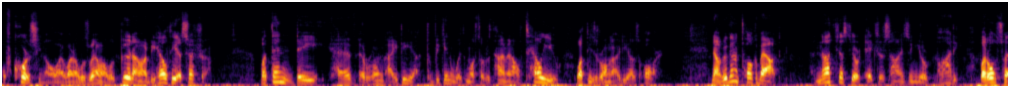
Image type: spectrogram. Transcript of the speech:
Of course, you know, I want to lose weight, I want to look good, I want to be healthy, etc. But then they have a wrong idea to begin with most of the time and I'll tell you what these wrong ideas are. Now, we're going to talk about not just you're exercising your body, but also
